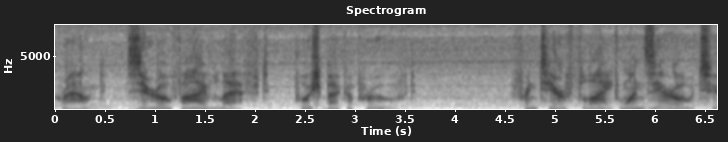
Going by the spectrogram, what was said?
Ground 05 left. Pushback approved. Frontier Flight 102.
